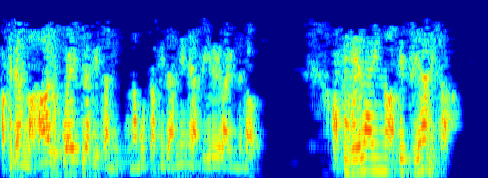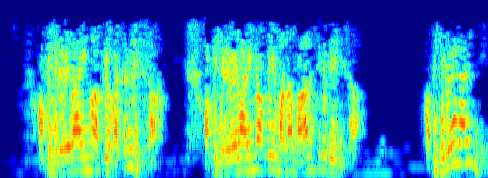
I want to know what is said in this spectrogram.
අපි දැන් මහා ලොකුයි කියලා හිතන් ඉන්නවා. නමුත් අපි දන්නේ නැහැ අපි හිර වෙලා ඉන්න බව. අපි වෙලා ඉන්නවා අපේ ක්‍රියා නිසා. අපි හිර වෙලා ඉන්නවා අපේ වචන නිසා. අපි හිර වෙලා ඉන්නවා අපේ මන මානසික දේ නිසා. අපි හිර වෙලා ඉන්නේ.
